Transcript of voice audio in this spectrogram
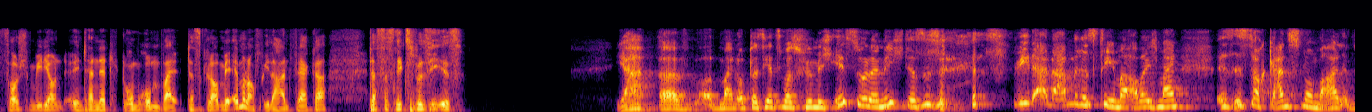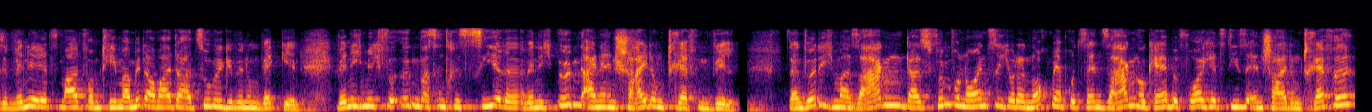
Social Media und Internet drumherum, weil das glauben mir immer noch viele Handwerker, dass das nichts für sie ist. Ja, äh, mein, ob das jetzt was für mich ist oder nicht, das ist, ist wieder ein anderes Thema. Aber ich meine, es ist doch ganz normal. Also wenn wir jetzt mal vom Thema Mitarbeiter-Azubi-Gewinnung weggehen, wenn ich mich für irgendwas interessiere, wenn ich irgendeine Entscheidung treffen will, dann würde ich mal sagen, dass 95 oder noch mehr Prozent sagen, okay, bevor ich jetzt diese Entscheidung treffe,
